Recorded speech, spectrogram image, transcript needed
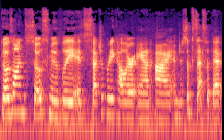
goes on so smoothly. It's such a pretty color and I am just obsessed with it.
